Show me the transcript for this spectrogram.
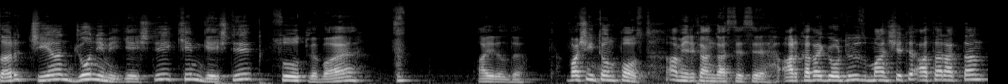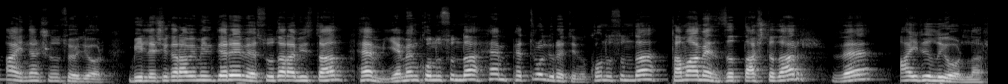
Sarı Çiyan Johnny mi geçti? Kim geçti? Suud ve Bae ayrıldı. Washington Post, Amerikan gazetesi. Arkada gördüğünüz manşeti ataraktan aynen şunu söylüyor. Birleşik Arap Emirlikleri ve Suudi Arabistan hem Yemen konusunda hem petrol üretimi konusunda tamamen zıtlaştılar ve ayrılıyorlar.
